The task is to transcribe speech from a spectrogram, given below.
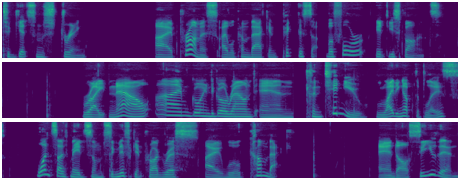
to get some string. I promise I will come back and pick this up before it despawns. Right now, I'm going to go around and continue lighting up the place. Once I've made some significant progress, I will come back. And I'll see you then.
